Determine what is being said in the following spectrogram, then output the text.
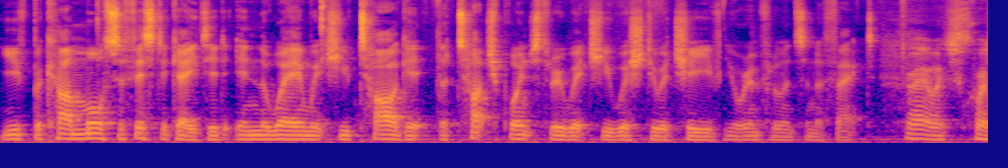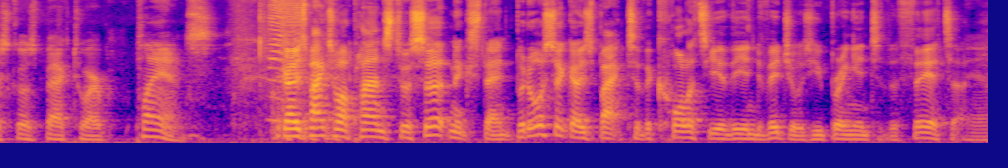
you've become more sophisticated in the way in which you target the touch points through which you wish to achieve your influence and effect. Right, which of course goes back to our plans. It goes back to our plans to a certain extent, but also goes back to the quality of the individuals you bring into the theatre. Yeah.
